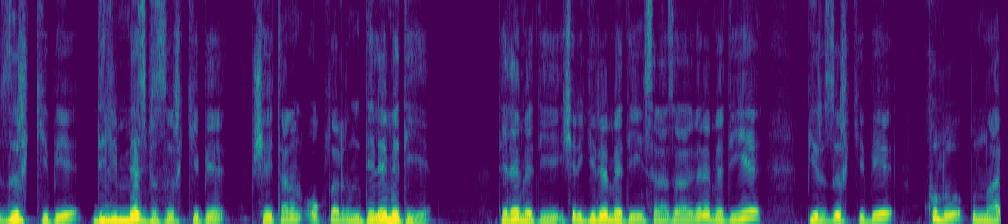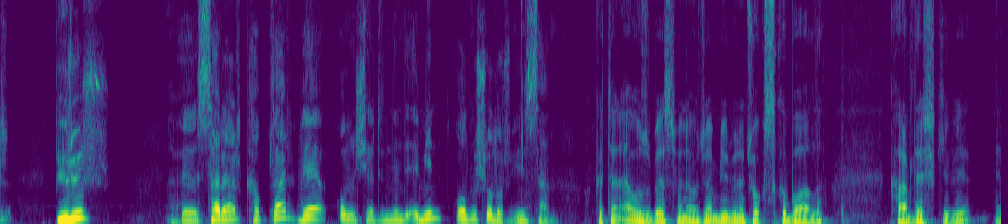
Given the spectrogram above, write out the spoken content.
zırh gibi delinmez bir zırh gibi şeytanın oklarının delemediği delemediği, içeri giremediği, insana zarar veremediği bir zırh gibi kulu bunlar bürür, e, sarar, kaplar ve onun şerrinden de emin olmuş olur insan. Hakikaten Eûzü Besmele hocam birbirine çok sıkı bağlı. Kardeş gibi e,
